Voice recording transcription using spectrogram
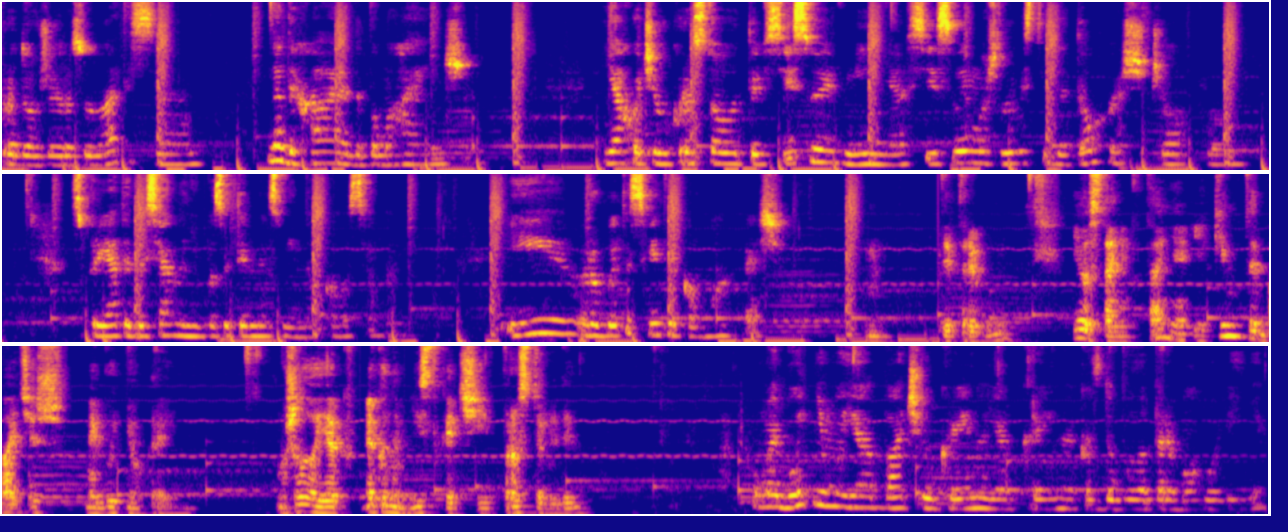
продовжує розвиватися, надихає, допомагає іншим. Я хочу використовувати всі свої вміння, всі свої можливості для того, щоб е, сприяти досягненню позитивних змін навколо себе і робити світ якомога краще. Підтримую. І останнє питання: яким ти бачиш майбутнє України? Можливо, як економістка чи просто людина? У майбутньому я бачу Україну як країну, яка здобула перемогу у війні,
